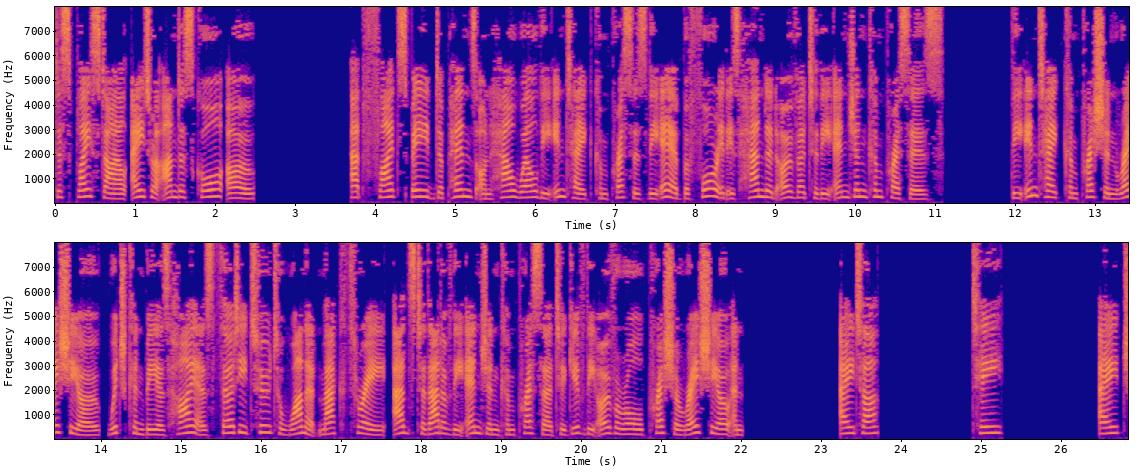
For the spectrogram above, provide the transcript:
display style eta underscore o at flight speed depends on how well the intake compresses the air before it is handed over to the engine compressors. The intake compression ratio, which can be as high as 32 to 1 at Mach 3, adds to that of the engine compressor to give the overall pressure ratio and eta t h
